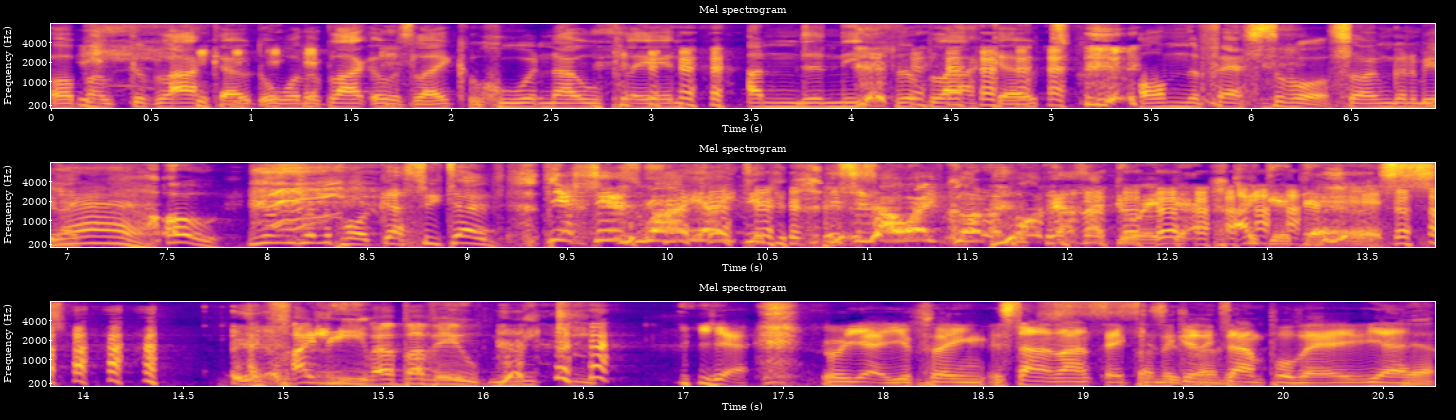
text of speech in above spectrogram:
about the blackout or what the blackout was like, who are now playing underneath the blackout on the festival. So I'm going to be Yeah. like, oh, you know, you've done the podcast three times. This is why I did. This is how I've got a podcast. I'm doing it. I did this. I'm finally above you, Mickey. Yeah. Well, yeah, you're playing Stand Atlantic is a good Atlantic. example there. Yeah. Yeah.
